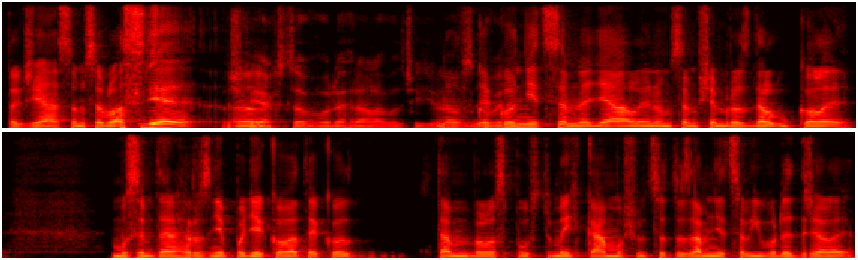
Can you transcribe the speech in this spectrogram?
Takže já jsem se vlastně... Počkej, eh, jak to odehrál a odřídil? No, jako nic jsem nedělal, jenom jsem všem rozdal úkoly. Musím teda hrozně poděkovat, jako tam bylo spoustu mých kámošů, co to za mě celý odedřeli.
